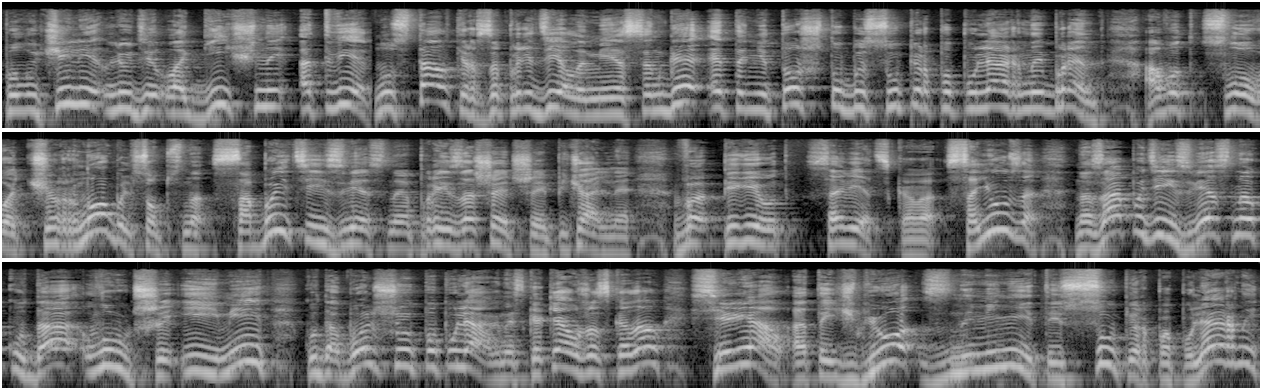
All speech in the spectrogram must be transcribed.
получили люди логичный ответ. Ну, Сталкер за пределами СНГ это не то чтобы супер популярный бренд. А вот слово Чернобыль, собственно, событие известное, произошедшее печальное в период Советского Союза, на Западе известно куда лучше и имеет куда большую популярность. Как я уже сказал, сериал от HBO, знаменитый, супер популярный,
